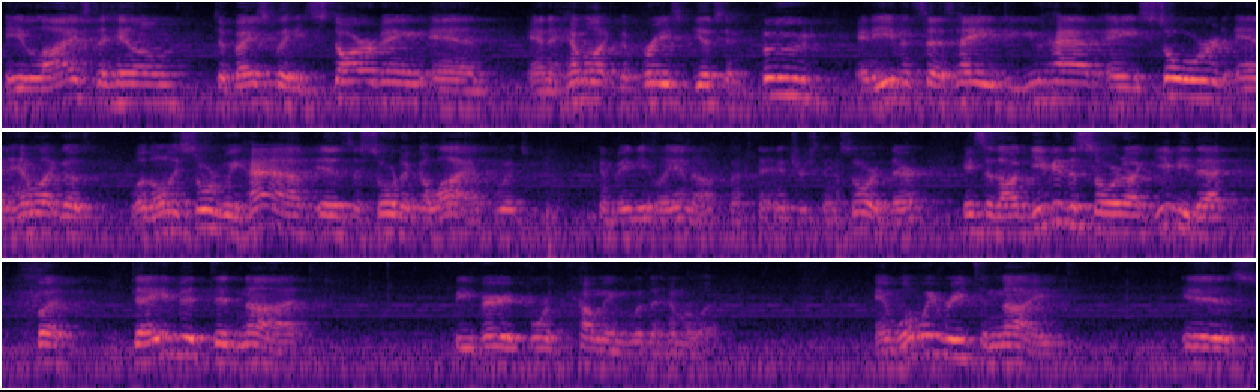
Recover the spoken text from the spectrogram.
He lies to him to basically he's starving and and Ahimelech the priest gives him food and he even says, "Hey, do you have a sword?" And Ahimelech goes, "Well, the only sword we have is the sword of Goliath, which conveniently enough, an interesting sword there." He says, "I'll give you the sword. I'll give you that." But David did not be very forthcoming with Ahimelech. And what we read tonight is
